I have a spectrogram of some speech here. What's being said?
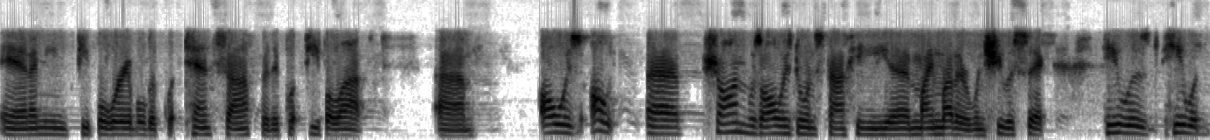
and I mean people were able to put tents up or they put people up. Um, always, oh, uh, Sean was always doing stuff. He, uh, my mother, when she was sick, he was he would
